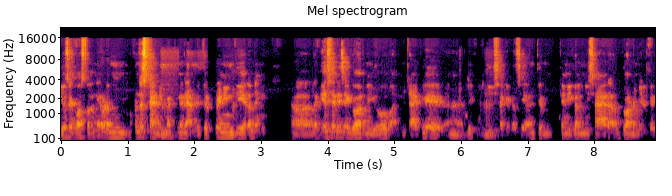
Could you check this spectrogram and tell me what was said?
यो चाहिँ कस्तो भने एउटा अन्डरस्ट्यान्डिङमा किनभने हामीले त्यो ट्रेनिङ दिएर नै लाइक यसरी चाहिँ गर्ने हो भन्ने टाइपले दिइसकेपछि अनि त्यो केमिकल मिसाएर गर्न मिल्थ्यो।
